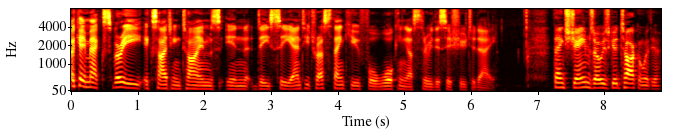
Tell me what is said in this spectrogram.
Okay, Max, very exciting times in DC antitrust. Thank you for walking us through this issue today. Thanks, James. Always good talking with you.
